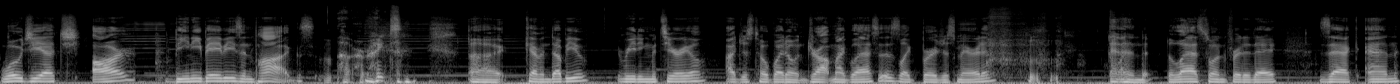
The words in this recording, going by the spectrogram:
Wojciech R beanie babies and pogs. All right. Uh, Kevin W reading material. I just hope I don't drop my glasses like Burgess Meredith. and the last one for today, Zach N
